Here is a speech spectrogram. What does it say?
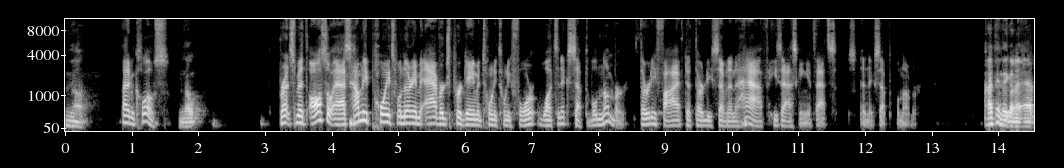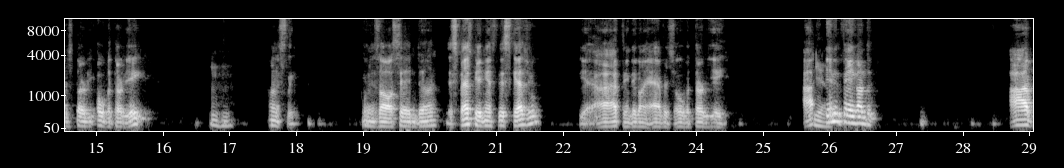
No, Not even close. nope. Brent Smith also asked, how many points will Notre Dame average per game in 2024? What's an acceptable number? 35 to 37 and a half. He's asking if that's an acceptable number. I think they're going to average 30 over 38, hmm honestly. When it's all said and done, especially against this schedule. Yeah, I I think they're going to average over 38. I, Yeah. Anything under I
